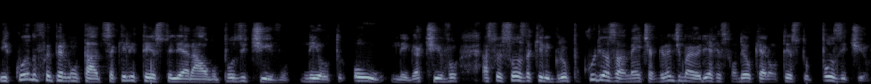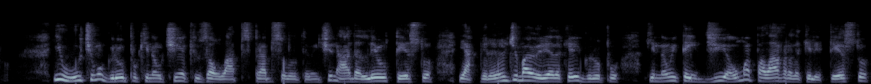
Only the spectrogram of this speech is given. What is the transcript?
E quando foi perguntado se aquele texto ele era algo positivo, neutro ou negativo, as pessoas daquele grupo, curiosamente, a grande maioria respondeu que era um texto positivo. E o último grupo, que não tinha que usar o lápis para absolutamente nada, leu o texto e a grande maioria daquele grupo, que não entendia uma palavra daquele texto,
